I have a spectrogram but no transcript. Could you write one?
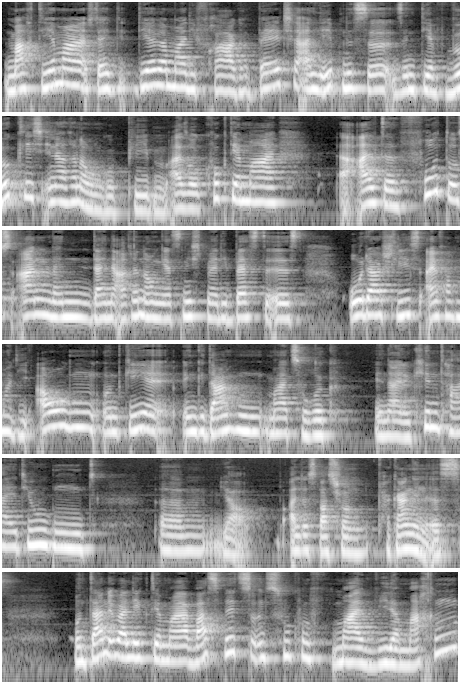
mach dir mal, stell dir da mal die Frage, welche Erlebnisse sind dir wirklich in Erinnerung geblieben? Also guck dir mal alte Fotos an, wenn deine Erinnerung jetzt nicht mehr die beste ist. Oder schließ einfach mal die Augen und gehe in Gedanken mal zurück in deine Kindheit, Jugend, ähm, ja, alles, was schon vergangen ist. Und dann überleg dir mal, was willst du in Zukunft mal wieder machen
